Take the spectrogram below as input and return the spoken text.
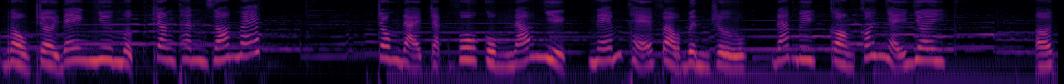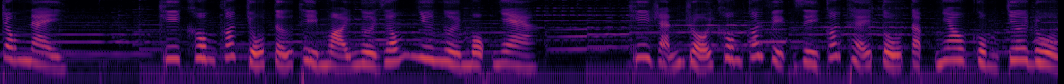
Bầu trời đen như mực trăng thanh gió mát. Trong đại trạch vô cùng náo nhiệt, ném thẻ vào bình rượu, đá bi còn có nhảy dây. Ở trong này. Khi không có chủ tử thì mọi người giống như người một nhà. Khi rảnh rỗi không có việc gì có thể tụ tập nhau cùng chơi đùa.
